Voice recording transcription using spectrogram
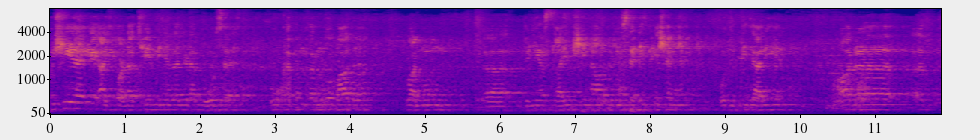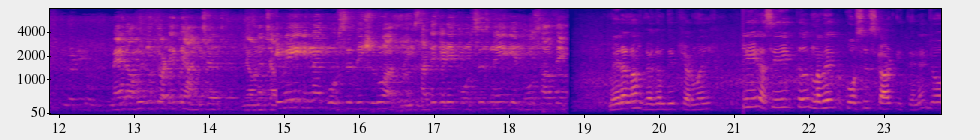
ਖੁਸ਼ੀ ਹੈ ਕਿ ਅੱਜ ਤੁਹਾਡਾ 6 ਮਹੀਨੇ ਦਾ ਜਿਹੜਾ ਕੋਰਸ ਹੈ, ਉਹ ਖਤਮ ਕਰਨ ਤੋਂ ਬਾਅਦ ਤੁਹਾਨੂੰ ਜਿਹੜੀਆਂ ਸਲਾਈ ਮਸ਼ੀਨਾਂ ਔਰ ਜਿਹੜੀ ਸਰਟੀਫਿਕੇਸ਼ਨ ਹੈ, ਉਹ ਦਿੱਤੀ ਜਾ ਰਹੀ ਹੈ। ਔਰ ਮੈਂ ਰਾਹੁਲ ਜੀ ਤੁਹਾਡੇ ਧਿਆਨ 'ਚ ਲਿਆਉਣਾ ਚਾਹੁੰਦਾ ਕਿਵੇਂ ਇਹਨਾਂ ਕੋਰਸਸ ਦੀ ਸ਼ੁਰੂਆਤ ਹੋਈ? ਸਾਡੇ ਜਿਹੜੇ ਕੋਰਸਸ ਨੇ, ਇਹ 2 ਸਾਲ ਦੇ ਮੇਰਾ ਨਾਮ ਗਗਨਦੀਪ ਸ਼ਰਮਾ ਜੀ। ਕਿ ਅਸੀਂ ਇੱਕ ਨਵੇਂ ਕੋਰਸਿਸ ਸਟਾਰਟ ਕੀਤੇ ਨੇ, ਜੋ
